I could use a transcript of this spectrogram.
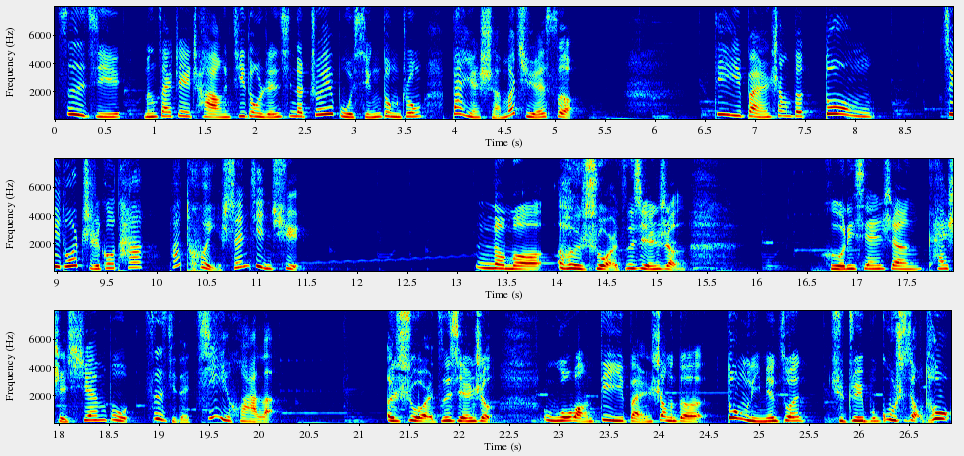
自己能在这场激动人心的追捕行动中扮演什么角色。地板上的洞，最多只够他把腿伸进去。那么，呃，舒尔兹先生，狐狸先生开始宣布自己的计划了。呃，舒尔兹先生，我往地板上的洞里面钻，去追捕故事小偷。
